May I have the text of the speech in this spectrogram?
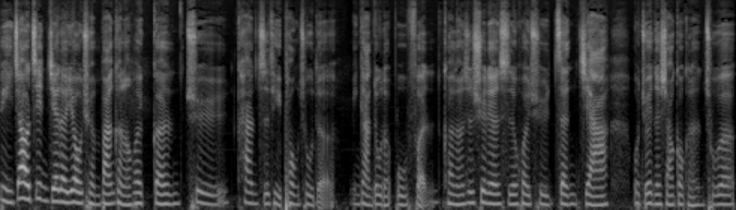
比较进阶的幼犬班可能会跟去看肢体碰触的敏感度的部分，可能是训练师会去增加。我觉得你的小狗可能除了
